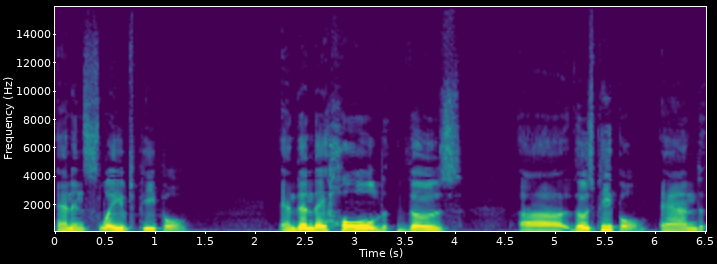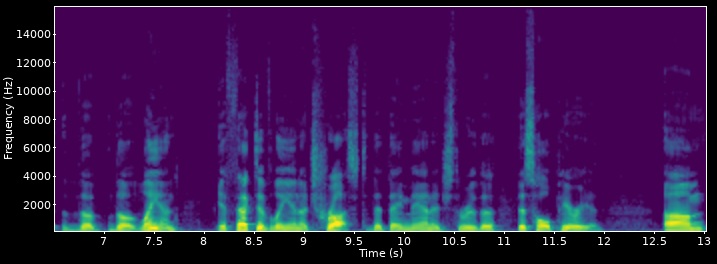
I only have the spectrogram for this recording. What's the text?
and enslaved people, and then they hold those, uh, those people and the, the land effectively in a trust that they manage through the, this whole period. Um,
